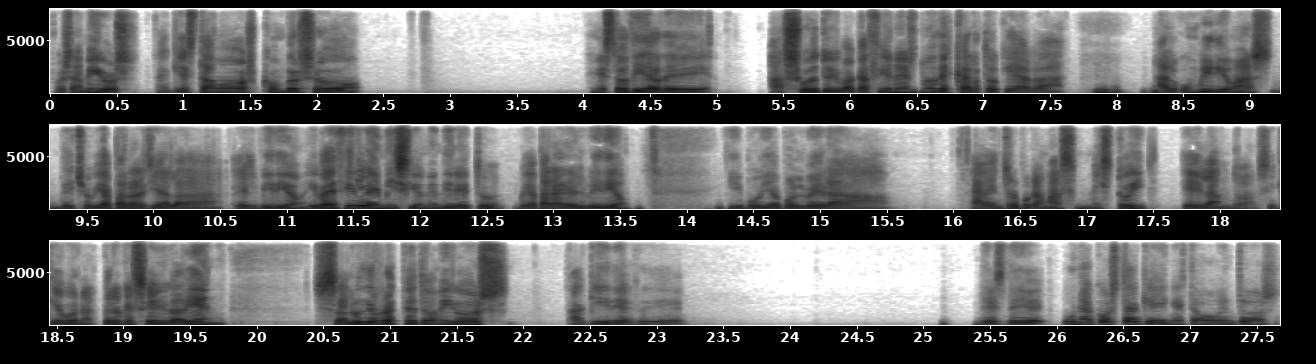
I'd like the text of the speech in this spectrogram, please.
Pues amigos, aquí estamos converso en estos días de asueto y vacaciones. No descarto que haga algún vídeo más. De hecho, voy a parar ya el vídeo. Iba a decir la emisión en directo. Voy a parar el vídeo y voy a volver a, adentro porque además me estoy helando. Así que bueno, espero que se oiga bien. Salud y respeto amigos aquí desde, desde una costa que en estos momentos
